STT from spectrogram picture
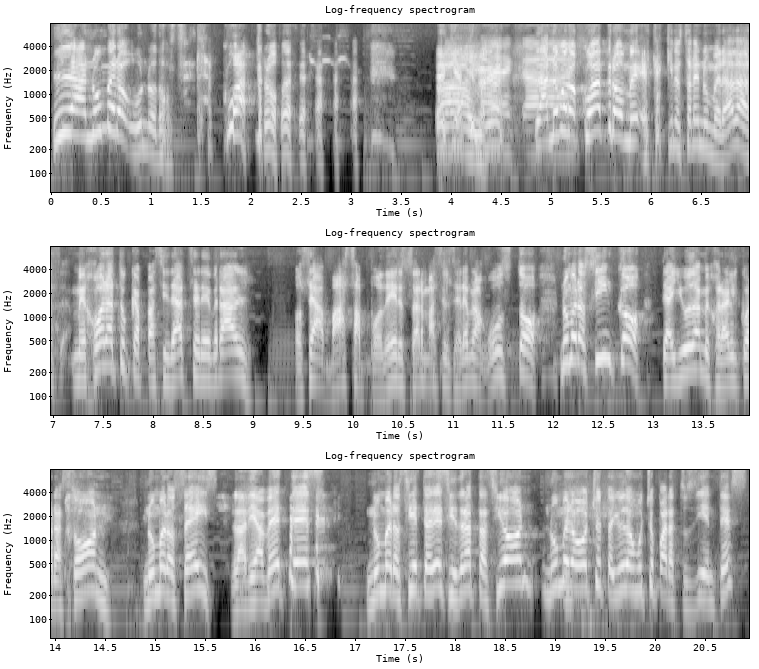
La número uno, dos, la cuatro. Es que Ay, la número cuatro, me- es que aquí no están enumeradas. Mejora tu capacidad cerebral. O sea, vas a poder usar más el cerebro a gusto. Número cinco, te ayuda a mejorar el corazón. Número seis, la diabetes. Número siete, deshidratación. Número ocho, te ayuda mucho para tus dientes.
